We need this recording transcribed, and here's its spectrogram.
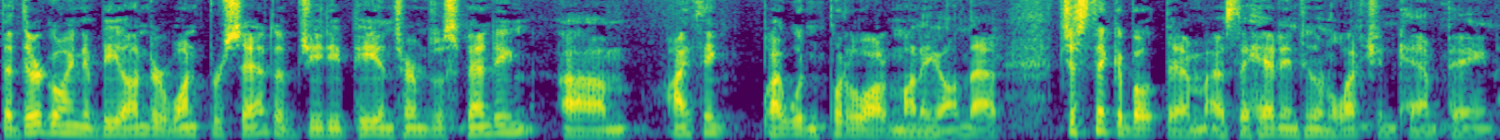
that they're going to be under 1% of GDP in terms of spending, um, I think I wouldn't put a lot of money on that. Just think about them as they head into an election campaign.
